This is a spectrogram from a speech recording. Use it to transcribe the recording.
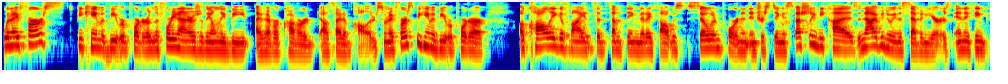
When I first became a beat reporter, and the 49ers are the only beat I've ever covered outside of college. So when I first became a beat reporter, a colleague of mine said something that I thought was so important and interesting, especially because now I've been doing this seven years. And I think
